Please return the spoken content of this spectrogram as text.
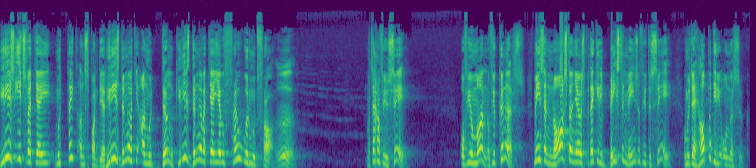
Hierdie is iets wat jy moet tyd aan spandeer. Hierdie is dinge wat jy aan moet dink. Hierdie is dinge wat jy jou vrou oor moet vra. Wat sy gaan vir jou sê? Of jou man of jou kinders. Mense naaste aan jou is baie keer die beste mense om vir jou te sê om jou te help met hierdie ondersoek.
